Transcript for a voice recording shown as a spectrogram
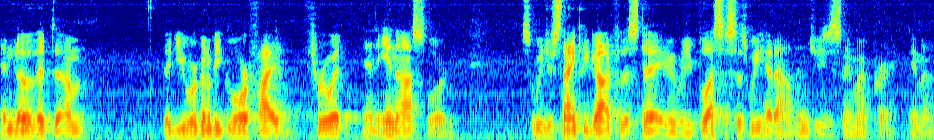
and know that um, that you are going to be glorified through it and in us, Lord. So we just thank you, God, for this day. Will you bless us as we head out? In Jesus' name I pray. Amen.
